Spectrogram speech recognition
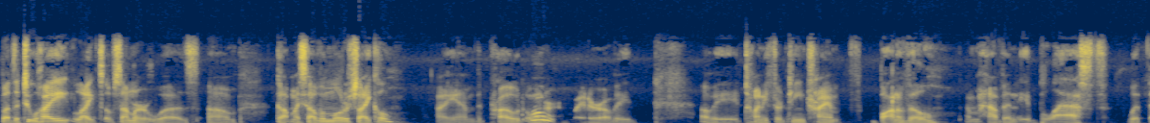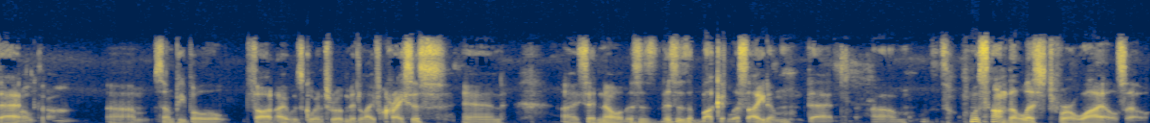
but the two highlights of summer was um, got myself a motorcycle. I am the proud owner and writer of a of a 2013 Triumph Bonneville. I'm having a blast with that. Well done. Um, some people thought I was going through a midlife crisis, and I said no. This is this is a bucket list item that um, was on the list for a while. So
